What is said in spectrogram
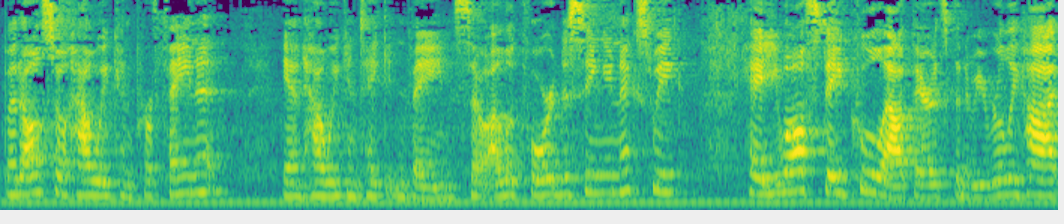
but also how we can profane it and how we can take it in vain. So, I look forward to seeing you next week. Hey, you all stay cool out there. It's going to be really hot.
